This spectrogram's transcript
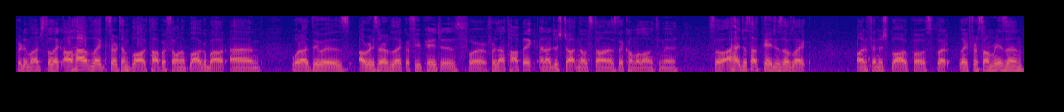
pretty much. So like I'll have like certain blog topics I want to blog about and what I'll do is I'll reserve like a few pages for, for that topic and I'll just jot notes down as they come along to me. So I just have pages of like unfinished blog posts, but like for some reason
